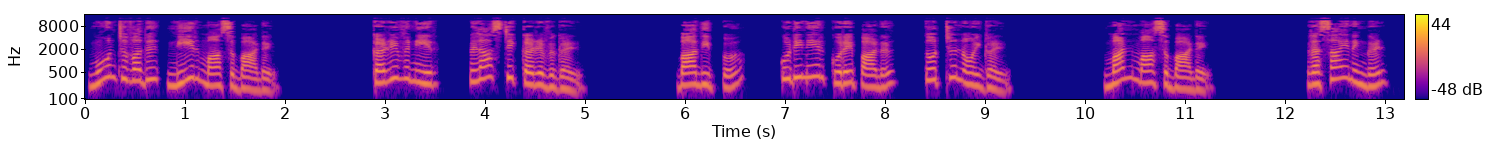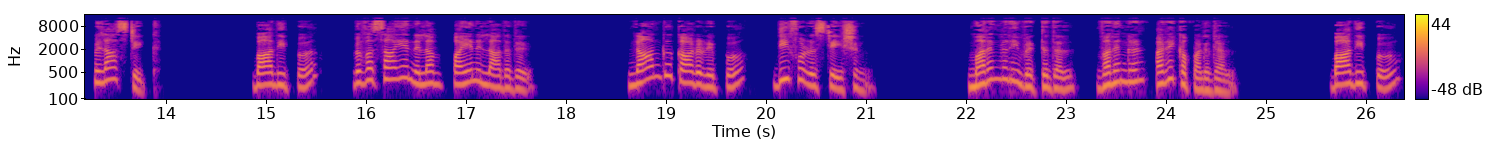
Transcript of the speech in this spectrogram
மூன்றுவது நீர் மாசுபாடு. கழிவுநீர் பிளாஸ்டிக் கழிவுகள். பாதிப்பு குடிநீர் குறைபாடு தொற்று நோய்கள். மண் மாசுபாடு. ரசாயனங்கள் பிளாஸ்டிக். பாதிப்பு விவசாய நிலம் பயனில்லாதது. நான்கு காடழிப்பு டிஃபோரஸ்டேஷன் மரங்களை வெட்டுதல். வனங்கள் அழிக்கப்படுதல். பாதிப்பு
